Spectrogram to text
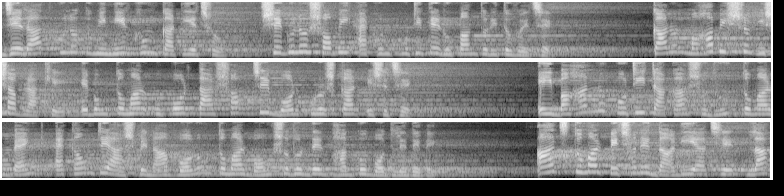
যে রাতগুলো তুমি নির্ঘুম কাটিয়েছ, সেগুলো সবই এখন কুটিতে রূপান্তরিত হয়েছে। কারণ মহাবিশ্ব হিসাব রাখে এবং তোমার উপর তার সবচেয়ে বড় পুরস্কার এসেছে। এই বাহান্ন কোটি টাকা শুধু তোমার ব্যাংক অ্যাকাউন্টে আসবে না, বরং তোমার বংশধরদের ভাগ্য বদলে দেবে। আজ তোমার পেছনে দাঁড়িয়ে আছে লাখ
